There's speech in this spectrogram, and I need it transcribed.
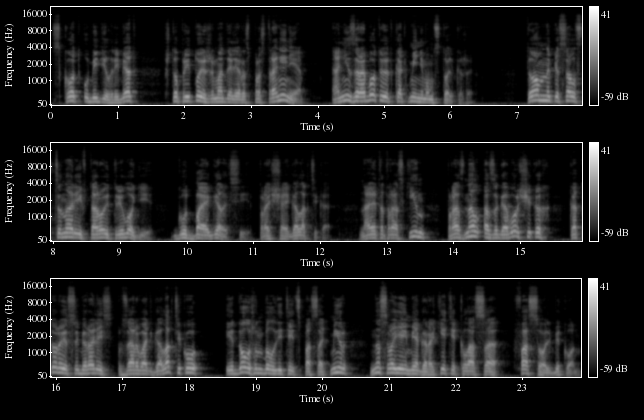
Скотт убедил ребят, что при той же модели распространения – они заработают как минимум столько же. Том написал сценарий второй трилогии «Goodbye Galaxy» «Прощай, Галактика». На этот раз Кин прознал о заговорщиках, которые собирались взорвать галактику и должен был лететь спасать мир на своей мега-ракете класса «Фасоль-Бекон».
